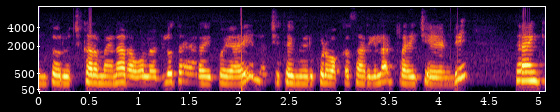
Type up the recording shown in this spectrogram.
ఎంతో రుచికరమైన రవ్వ లడ్లు తయారైపోయాయి. నచ్చితే మీరు కూడా ఒక్కసారి ఇలా ట్రై చేయండి. థ్యాంక్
